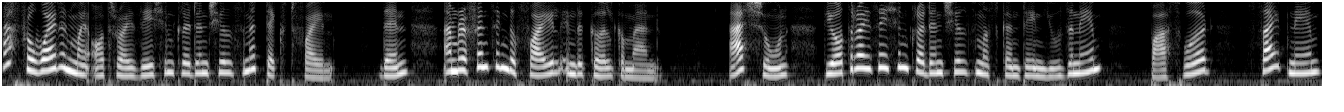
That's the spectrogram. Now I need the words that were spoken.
I've provided my authorization credentials in a text file. Then I'm referencing the file in the curl command. As shown, the authorization credentials must contain username, password, site name,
